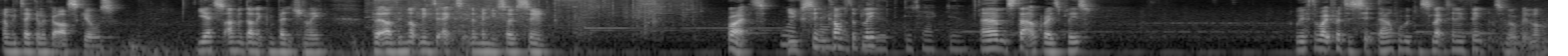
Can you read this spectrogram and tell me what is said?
and we take a look at our skills. Yes, I haven't done it conventionally, but I did not mean to exit the menu so soon. Right, What you can sitting comfortably? detective? Um, stat upgrades, please. We have to wait for it to sit down before we can select anything. That's a little bit long.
